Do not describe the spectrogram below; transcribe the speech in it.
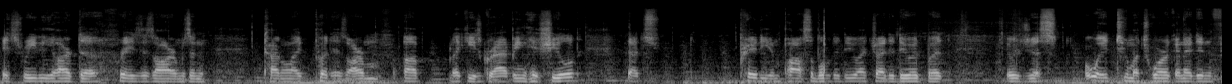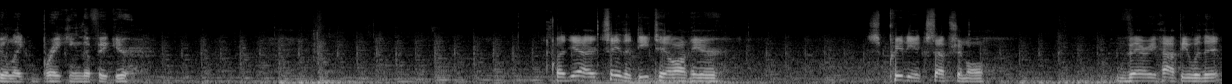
It's really hard to raise his arms and kind of like put his arm up like he's grabbing his shield. That's pretty impossible to do. I tried to do it but it was just way too much work and I didn't feel like breaking the figure. But yeah, I'd say the detail on here is pretty exceptional. Very happy with it.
